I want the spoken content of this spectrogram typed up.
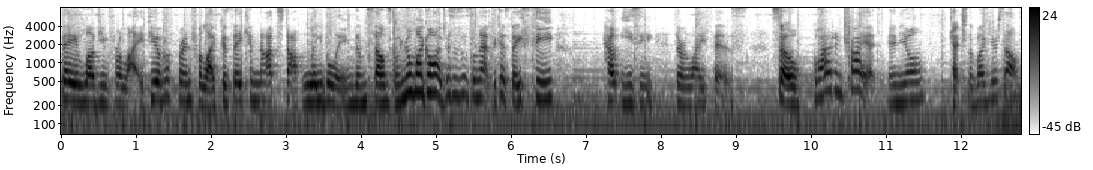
they love you for life. You have a friend for life because they cannot stop labeling themselves going, oh my God, this is this and that because they see how easy their life is. So go out and try it and you'll catch the bug yourself.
